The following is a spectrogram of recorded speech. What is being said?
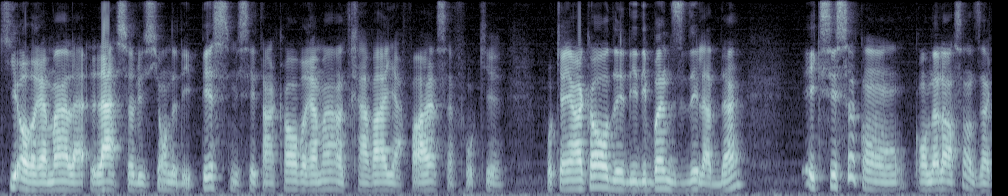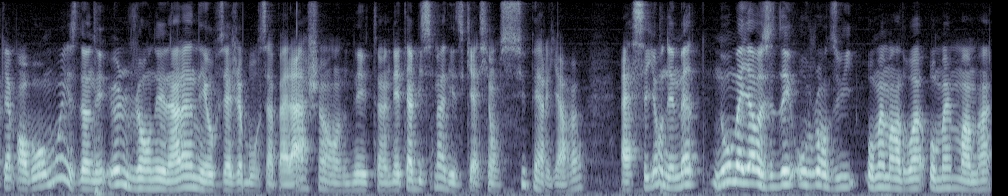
qui a vraiment la, solution de des pistes, mais c'est encore vraiment un travail à faire. Ça faut qu'il y ait encore des, bonnes idées là-dedans. Et que c'est ça qu'on a lancé en disant, OK, on va au moins se donner une journée dans l'année au Cégep Beauce-Appalaches. On est un établissement d'éducation supérieure essayons de mettre nos meilleures idées aujourd'hui, au même endroit, au même moment,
